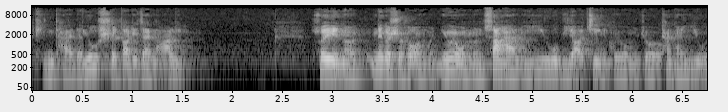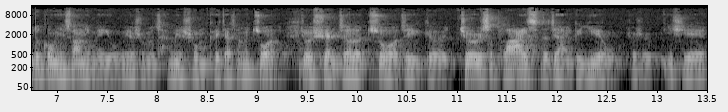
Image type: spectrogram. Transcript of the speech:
平台的优势到底在哪里。所以呢，那个时候我们因为我们上海离义乌比较近，所以我们就看看义乌的供应商里面有没有什么产品是我们可以在上面做的，就选择了做这个 Jewelry Supplies 的这样一个业务，就是一些。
